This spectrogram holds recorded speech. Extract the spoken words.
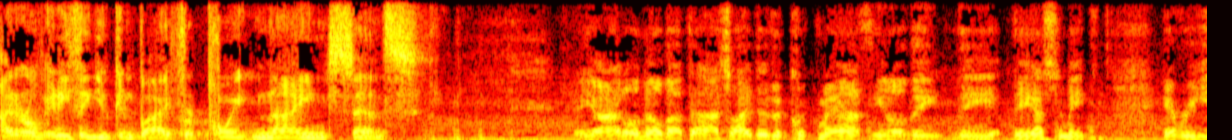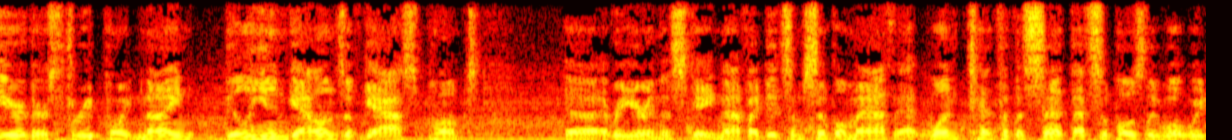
I don't know of anything you can buy for 0.9 cents. Yeah, I don't know about that. So I did a quick math. You know, the, the they estimate every year there's 3.9 billion gallons of gas pumped uh, every year in this state. Now, if I did some simple math at one tenth of a cent, that's supposedly what we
